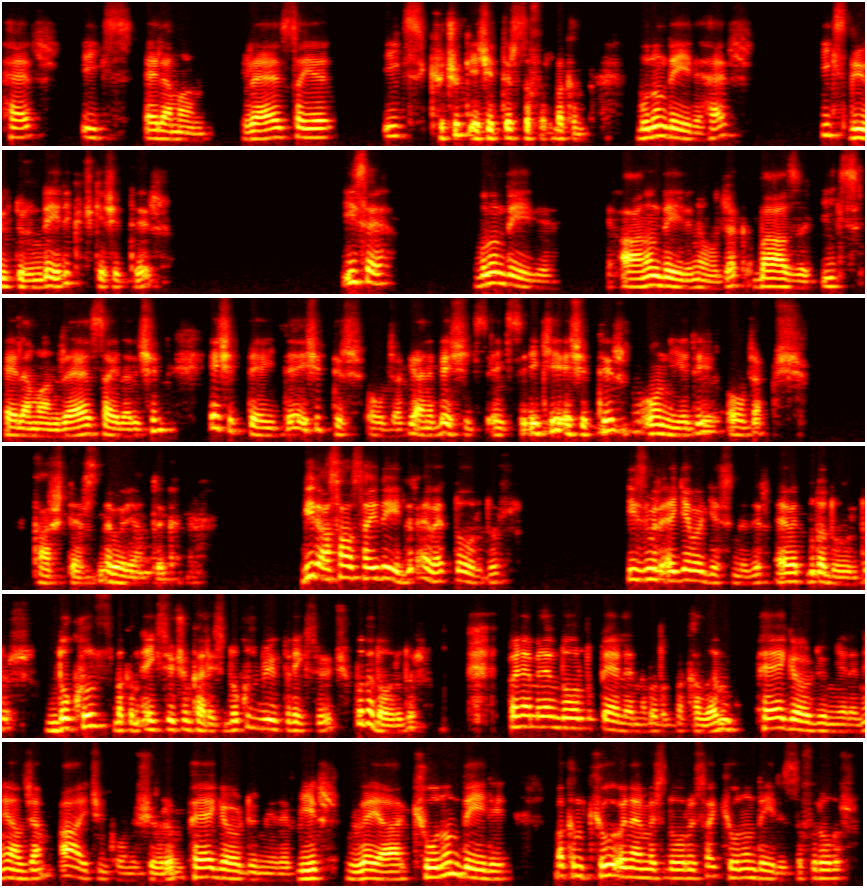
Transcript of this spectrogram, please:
Her x eleman reel sayı x küçük eşittir 0. Bakın bunun değili her x büyüktürün değili küçük eşittir. İse bunun değili a'nın değili ne olacak? Bazı x eleman reel sayılar için eşit değilde eşittir olacak. Yani 5x eksi 2 eşittir 17 olacakmış. Karşı tersinde böyle yaptık. Bir asal sayı değildir. Evet doğrudur. İzmir Ege bölgesindedir. Evet bu da doğrudur. 9 bakın eksi 3'ün karesi 9 büyüktür eksi 3. Bu da doğrudur. Önermelerin doğruluk değerlerine bakalım. P gördüğüm yere ne yazacağım? A için konuşuyorum. P gördüğüm yere 1 veya Q'nun değeri bakın Q önermesi doğruysa Q'nun değeri 0 olur.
